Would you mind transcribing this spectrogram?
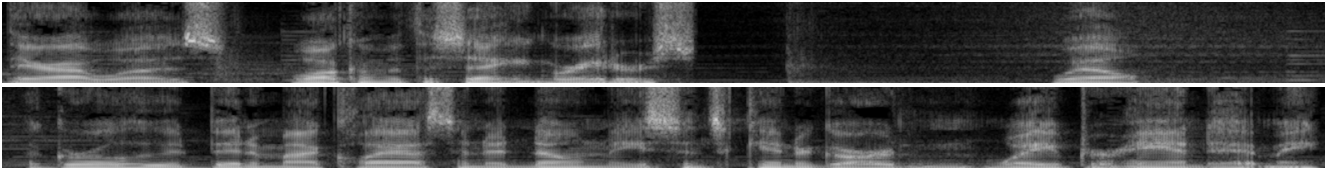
There I was, walking with the second graders. Well, a girl who had been in my class and had known me since kindergarten waved her hand at me.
